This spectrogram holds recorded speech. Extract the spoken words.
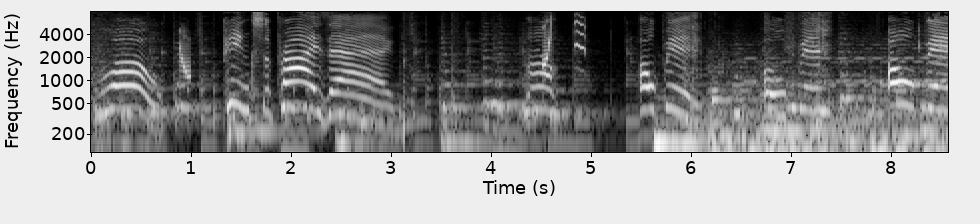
Whoa! Pink surprise egg. Oh. Open! Open! Open!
